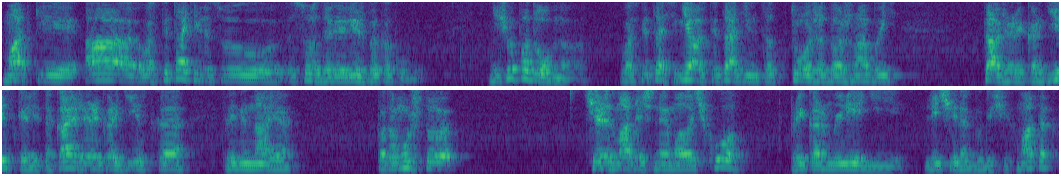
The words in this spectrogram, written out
матки, а воспитательницу создали лишь бы какую. Ничего подобного. Воспита... Семья-воспитательница тоже должна быть та же рекордистка или такая же рекордистка племенная, потому что через маточное молочко при кормлении личинок будущих маток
